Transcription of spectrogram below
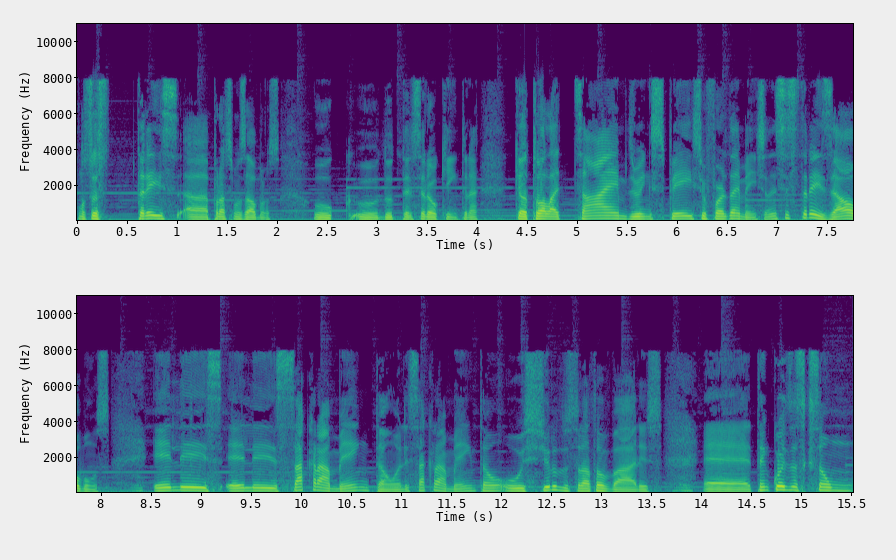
Com seus três uh, próximos álbuns, o, o, do terceiro ao quinto, né? Que é o Twilight Time, Dream Space e o Fourth Dimension. Esses três álbuns, eles, eles sacramentam, eles sacramentam o estilo dos Stratovarius. É, tem coisas que são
